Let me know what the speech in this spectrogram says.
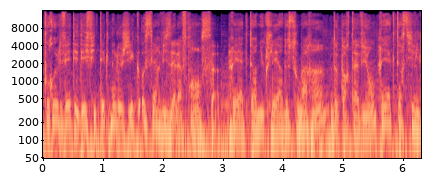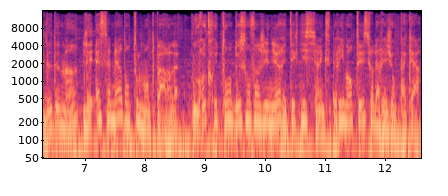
pour relever des défis technologiques au service de la France. Réacteurs nucléaires de sous-marins, de porte-avions, réacteurs civils de demain, les SMR dont tout le monde parle. Nous recrutons 200 ingénieurs et techniciens expérimentés sur la région PACA.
